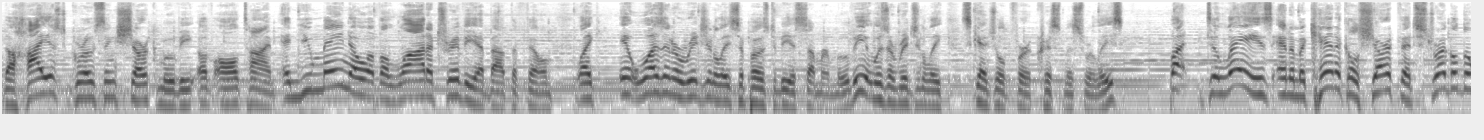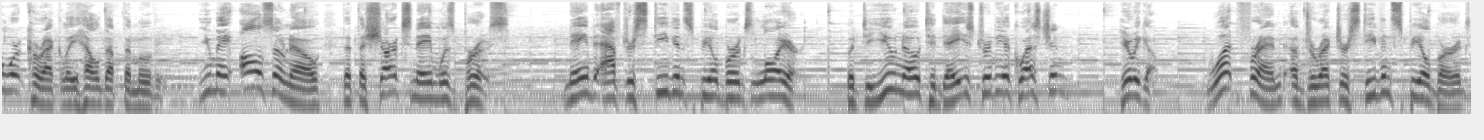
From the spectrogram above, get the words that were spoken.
the highest grossing shark movie of all time. And you may know of a lot of trivia about the film. Like, it wasn't originally supposed to be a summer movie, it was originally scheduled for a Christmas release. But delays and a mechanical shark that struggled to work correctly held up the movie. You may also know that the shark's name was Bruce, named after Steven Spielberg's lawyer. But do you know today's trivia question? Here we go. What friend of director Steven Spielberg's,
